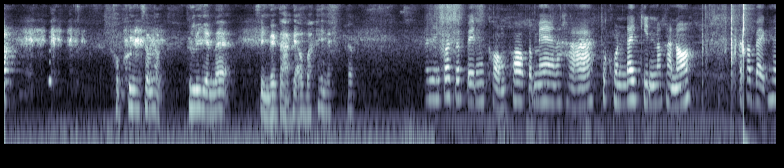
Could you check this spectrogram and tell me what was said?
บ ขอบคุณสำหรับทุเรียนและสิ่งต่างๆที่เอามาให้นะครับ อันนี้ก็จะเป็นของพ่อกับแม่นะคะ ทุกคนได้กินเนาะคะเนาะแล้วก็แบ่งให้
